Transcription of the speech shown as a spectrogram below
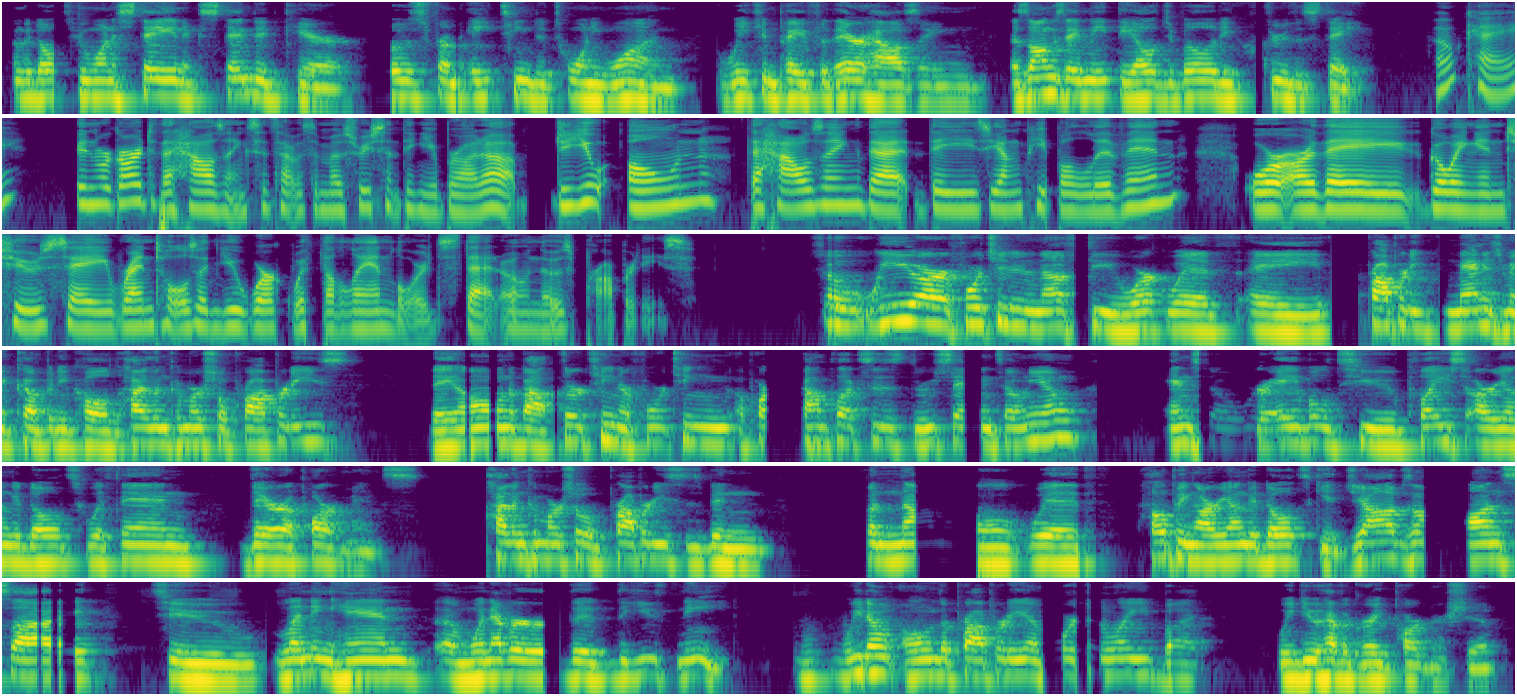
adults who want to stay in extended care those from 18 to 21, we can pay for their housing as long as they meet the eligibility through the state. Okay. In regard to the housing, since that was the most recent thing you brought up, do you own the housing that these young people live in? Or are they going into, say, rentals and you work with the landlords that own those properties? So we are fortunate enough to work with a property management company called Highland Commercial Properties they own about 13 or 14 apartment complexes through San Antonio. And so we're able to place our young adults within their apartments. Highland Commercial Properties has been phenomenal with helping our young adults get jobs on, on site to lending hand uh, whenever the, the youth need. We don't own the property, unfortunately, but we do have a great partnership.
